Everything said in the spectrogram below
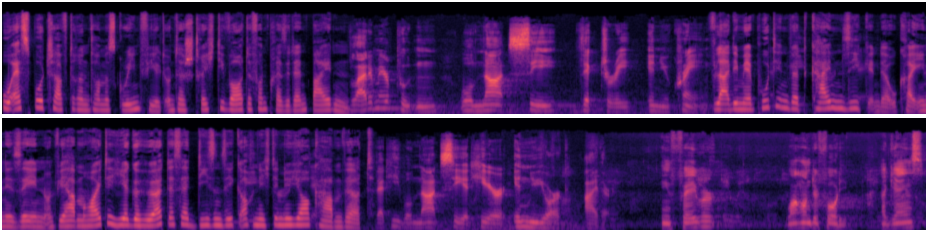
US-Botschafterin Thomas Greenfield unterstrich die Worte von Präsident Biden. Wladimir Putin will not see victory Wladimir Putin wird keinen Sieg in der Ukraine sehen und wir haben heute hier gehört, dass er diesen Sieg auch nicht in New York haben wird. In favor 140, against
